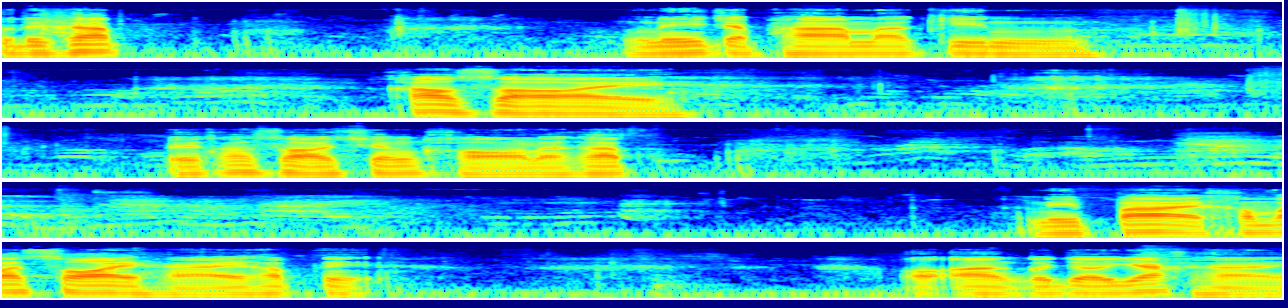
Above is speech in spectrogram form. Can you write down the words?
วัสดีครับ วันนี้จะพามากิน ข้าวซอย เป็นข้าวซอยเชียงของนะครับ อันนี้ป้ายคำว่าซอยหายครับนี่เอาอ่างก็ยอยักษ์หาย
